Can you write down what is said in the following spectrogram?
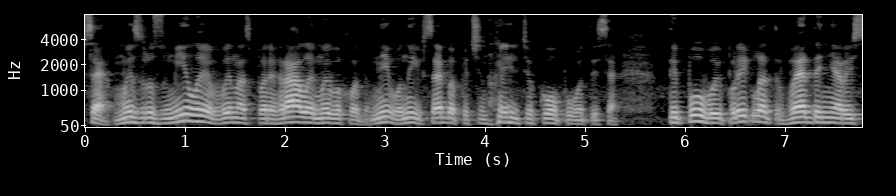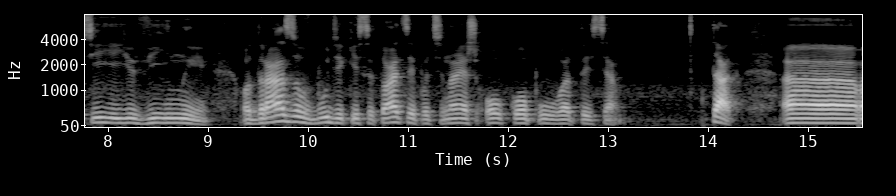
все, ми зрозуміли, ви нас переграли, ми виходимо. Ні, вони в себе починають окопуватися. Типовий приклад ведення Росією війни. Одразу в будь-якій ситуації починаєш окопуватися. Так. Е-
